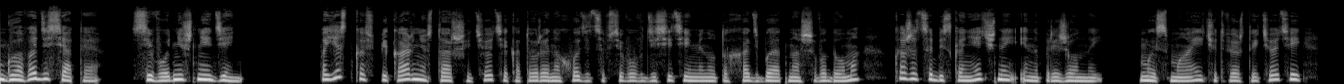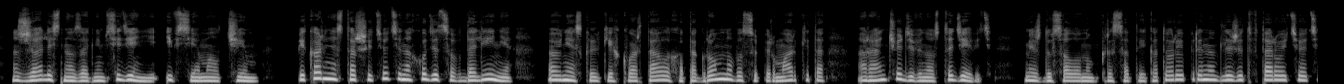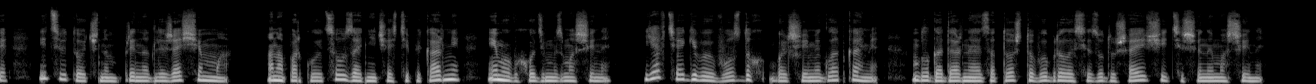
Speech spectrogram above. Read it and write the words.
Глава десятая. Сегодняшний день. Поездка в пекарню старшей тети, которая находится всего в десяти минутах ходьбы от нашего дома, кажется бесконечной и напряженной. Мы с Майей, четвертой тетей, сжались на заднем сиденье, и все молчим. Пекарня старшей тети находится в долине, в нескольких кварталах от огромного супермаркета «Ранчо 99», между салоном красоты, который принадлежит второй тете, и цветочным, принадлежащим Ма. Она паркуется у задней части пекарни, и мы выходим из машины. Я втягиваю воздух большими глотками, благодарная за то, что выбралась из удушающей тишины машины.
